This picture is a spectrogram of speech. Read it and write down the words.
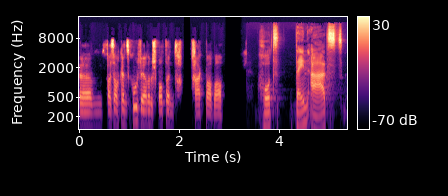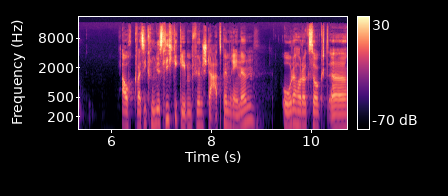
ähm, was auch ganz gut während dem Sport dann tragbar war. Hat dein Arzt auch quasi grünes Licht gegeben für einen Start beim Rennen? Oder hat er gesagt, äh,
